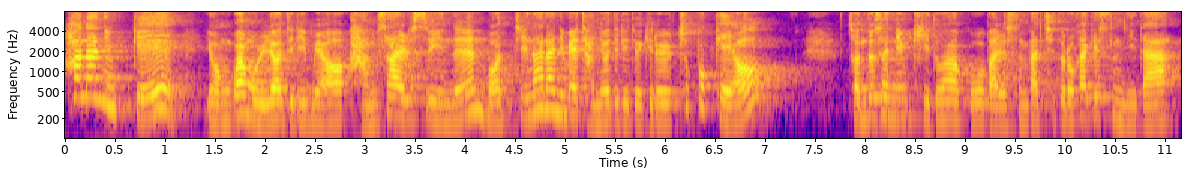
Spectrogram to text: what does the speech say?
하나님께 영광 올려드리며 감사할 수 있는 멋진 하나님의 자녀들이 되기를 축복해요. 전도사님 기도하고 말씀 마치도록 하겠습니다.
